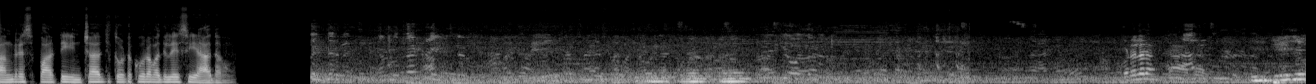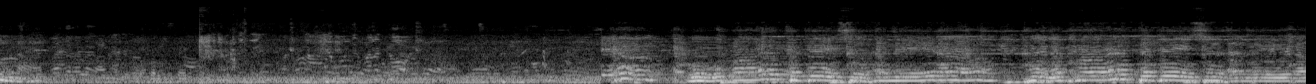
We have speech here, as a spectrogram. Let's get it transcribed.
కాంగ్రెస్ పార్టీ ఇన్ఛార్జ్ తోటకూర వదిలేసి యాదవ్. वो भारत देश है मेरा भारत देश है मेरा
